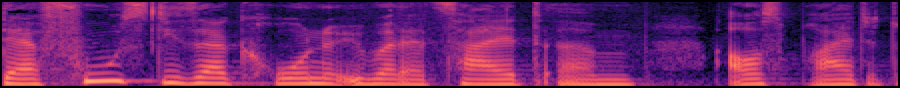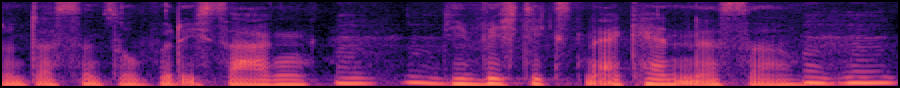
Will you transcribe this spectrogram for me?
der Fuß dieser Krone über der Zeit ähm, ausbreitet. Und das sind so, würde ich sagen, mhm. die wichtigsten Erkenntnisse. Mhm.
